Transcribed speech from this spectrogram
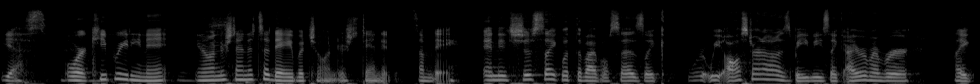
yes. Or keep reading it. You don't understand it today, but you'll understand it someday. And it's just like what the Bible says. Like we're, we all start out as babies. Like I remember, like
